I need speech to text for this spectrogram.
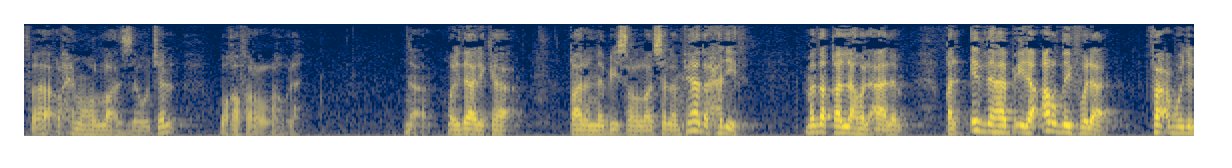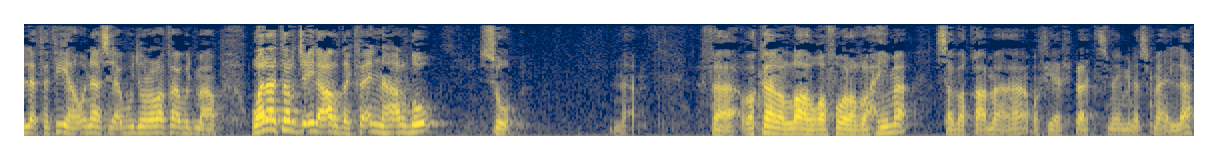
فرحمه الله عز وجل وغفر الله له. نعم. ولذلك قال النبي صلى الله عليه وسلم في هذا الحديث ماذا قال له العالم؟ قال اذهب إلى أرض فلان فاعبد الله ففيها أناس يعبدون الله فاعبد معهم. ولا ترجع إلى أرضك فإنها أرض سوء. نعم. ف وكان الله غفورا رحيما سبق معها وفي إثبات اسمين من أسماء الله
